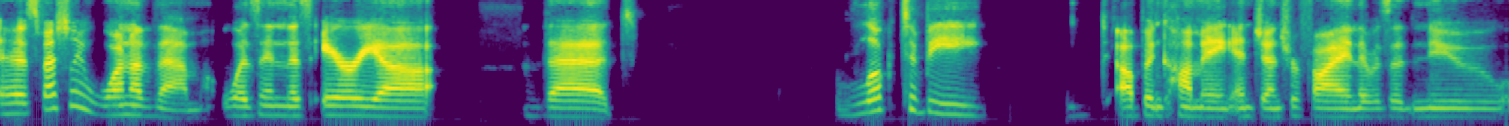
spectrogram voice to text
especially one of them, was in this area that looked to be up and coming and gentrifying. There was a new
